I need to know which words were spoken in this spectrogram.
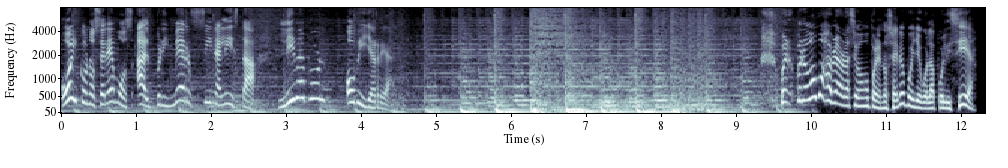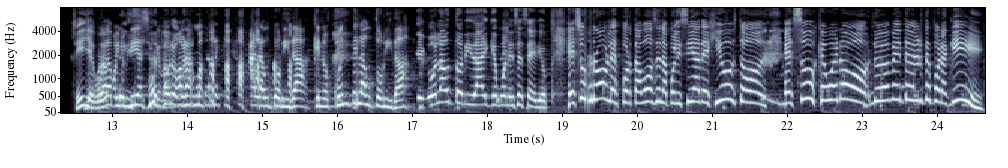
Hoy conoceremos al primer finalista, Liverpool o Villarreal. Bueno, pero vamos a hablar ahora sí, vamos a ponernos serio, pues llegó la policía. Sí, llegó, la policía, que vamos programa. a la autoridad, que nos cuente la autoridad. Llegó la autoridad, hay que ponerse serio. Jesús Robles, portavoz de la policía de Houston. Jesús, qué bueno nuevamente verte por aquí.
